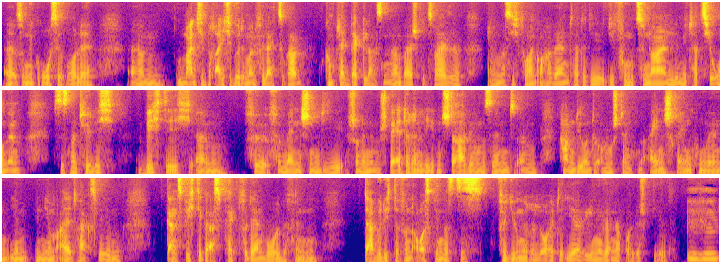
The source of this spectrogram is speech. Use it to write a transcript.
äh, so eine große Rolle. Ähm, manche Bereiche würde man vielleicht sogar komplett weglassen. Ne? Beispielsweise, ähm, was ich vorhin auch erwähnt hatte, die, die funktionalen Limitationen. Es ist natürlich wichtig ähm, für, für Menschen, die schon in einem späteren Lebensstadium sind, ähm, haben die unter Umständen Einschränkungen in ihrem, in ihrem Alltagsleben. Ganz wichtiger Aspekt für deren Wohlbefinden. Da würde ich davon ausgehen, dass das für jüngere Leute eher weniger eine Rolle spielt. Mhm.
